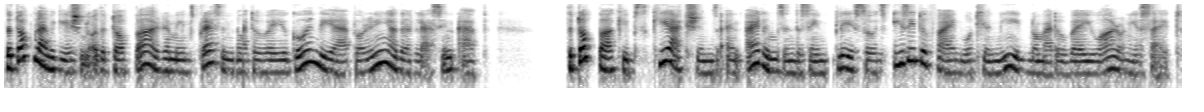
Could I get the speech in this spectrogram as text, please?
The top navigation or the top bar remains present no matter where you go in the app or any other Atlassian app. The top bar keeps key actions and items in the same place so it's easy to find what you need no matter where you are on your site.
